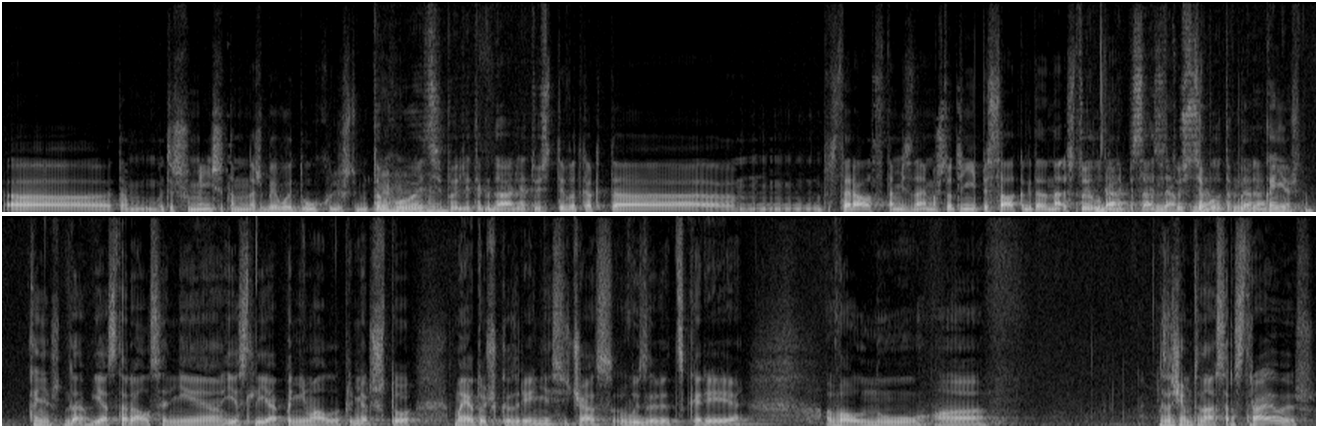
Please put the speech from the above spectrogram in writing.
э, там, это ж уменьшит там наш боевой дух или что-нибудь такое, типа, или так далее. То есть ты вот как-то м, старался, там, не знаю, может, что-то не писал, когда на- стоило бы написать. То есть у тебя было такое, да? Конечно, конечно, да. Я старался не, если я понимал, например, что моя точка зрения сейчас вызовет скорее волну а, «зачем ты нас расстраиваешь?»,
